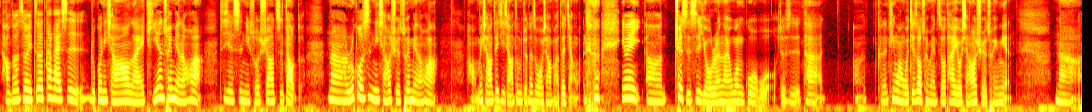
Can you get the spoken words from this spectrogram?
好的，所以这大概是如果你想要来体验催眠的话，这些是你所需要知道的。那如果是你想要学催眠的话，好，没想到这集讲了这么久，但是我想要把这讲完，因为呃，确实是有人来问过我，就是他呃，可能听完我介绍催眠之后，他有想要学催眠，那。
